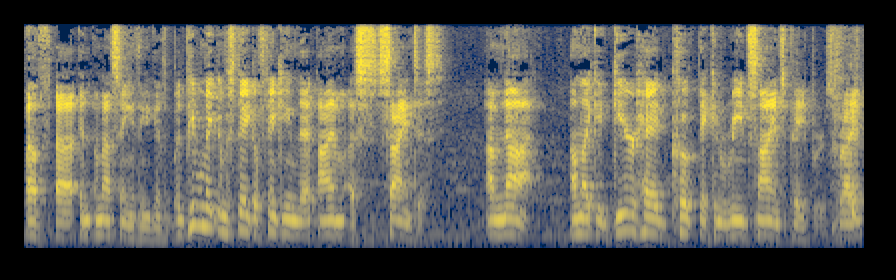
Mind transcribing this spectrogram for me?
of, uh, and I'm not saying anything against it, but people make the mistake of thinking that I'm a scientist. I'm not. I'm like a gearhead cook that can read science papers, right?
